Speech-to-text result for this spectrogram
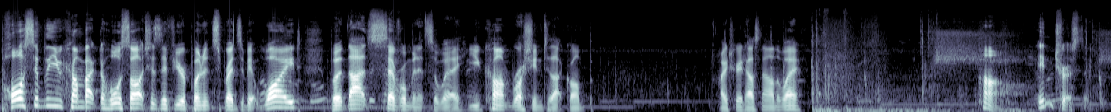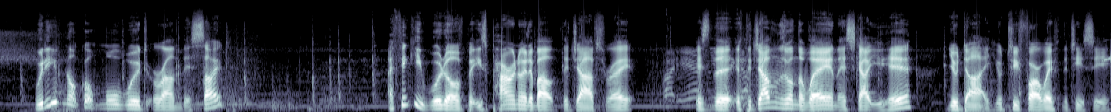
Possibly you come back to Horse Archers if your opponent spreads a bit wide, but that's several minutes away. You can't rush into that comp. High Trade House now on the way. Huh. Interesting. Would he have not got more wood around this side? I think he would have, but he's paranoid about the jabs, right? Is the If the javelins are on the way and they scout you here, you'll die. You're too far away from the TC.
